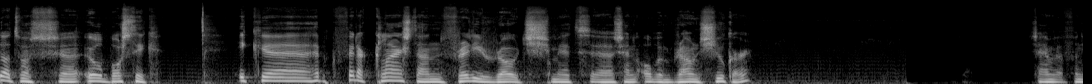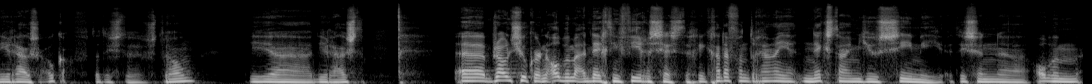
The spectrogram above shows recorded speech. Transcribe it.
dat was eh, Earl Bostic. Ik eh, heb verder klaarstaan Freddie Roach met eh, zijn album Brown Sugar. Zijn we van die ruis ook af. Dat is de stroom die, die ruist. Brown Sugar, een album uit 1964. Ik ga daarvan draaien Next Time You See Me. Het is een album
